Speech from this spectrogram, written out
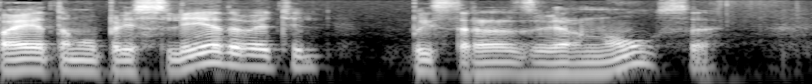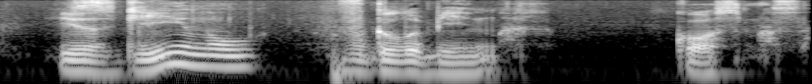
Поэтому преследователь быстро развернулся и сгинул в глубинах космоса.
